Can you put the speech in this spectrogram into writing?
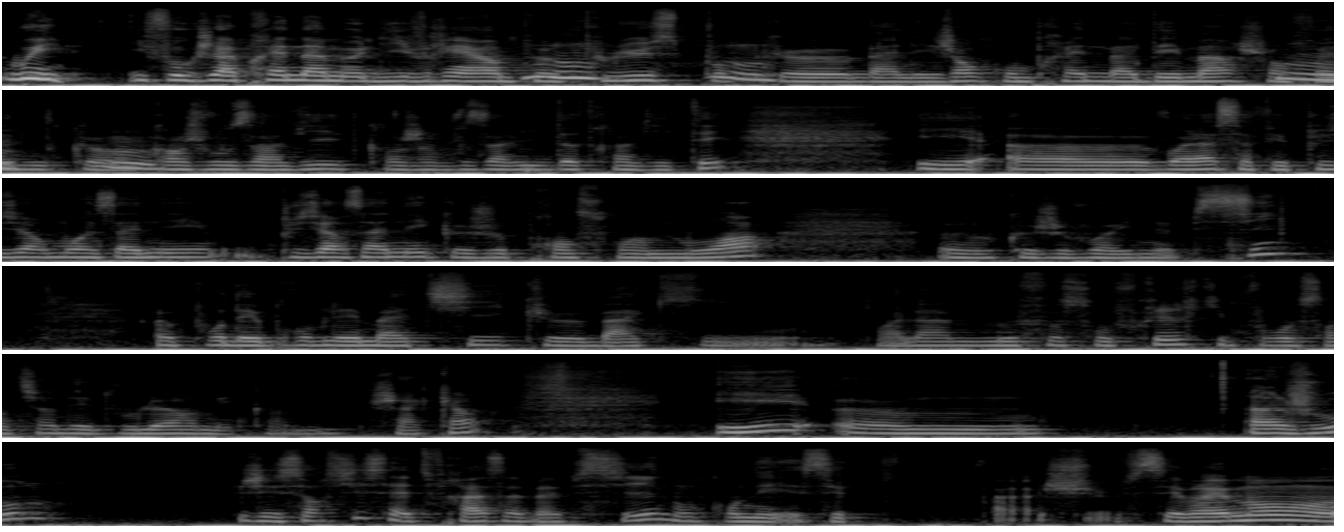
oui. Il faut que j'apprenne à me livrer un peu mmh. plus pour que bah, les gens comprennent ma démarche en fait quand, quand, je vous invite, quand je vous invite d'autres invités. Et euh, voilà, ça fait plusieurs, mois, années, plusieurs années que je prends soin de moi, euh, que je vois une psy euh, pour des problématiques bah, qui voilà, me font souffrir, qui me font ressentir des douleurs, mais comme chacun. Et un jour, j'ai sorti cette phrase à ma psy, donc on est, c'est, vraiment,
